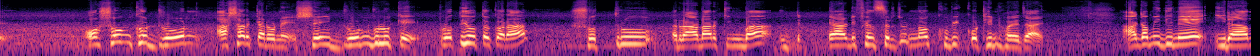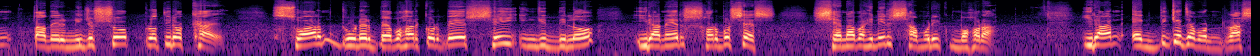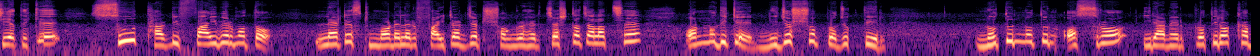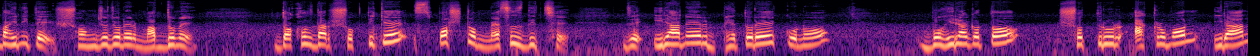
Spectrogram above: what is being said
অসংখ্য ড্রোন আসার কারণে সেই ড্রোনগুলোকে প্রতিহত করা শত্রু, রাডার কিংবা এয়ার ডিফেন্সের জন্য খুবই কঠিন হয়ে যায়। আগামী দিনে ইরান তাদের নিজস্ব প্রতিরক্ষায় সোয়ার্ম ড্রোনের ব্যবহার করবে, সেই ইঙ্গিত দিল ইরানের সর্বশেষ সেনাবাহিনীর সামরিক মহড়া। ইরান একদিকে যেমন রাশিয়া থেকে সু থার্টি ফাইভের মতো লেটেস্ট মডেলের ফাইটার জেট সংগ্রহের চেষ্টা চালাচ্ছে, অন্যদিকে নিজস্ব প্রযুক্তির নতুন নতুন অস্ত্র ইরানের প্রতিরক্ষা বাহিনীতে সংযোজনের মাধ্যমে দখলদার শক্তিকে স্পষ্ট মেসেজ দিচ্ছে যে ইরানের ভেতরে কোনো বহিরাগত শত্রুর আক্রমণ ইরান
